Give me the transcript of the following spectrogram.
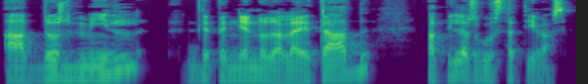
a 2.000, dependiendo de la edad, papilas gustativas.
